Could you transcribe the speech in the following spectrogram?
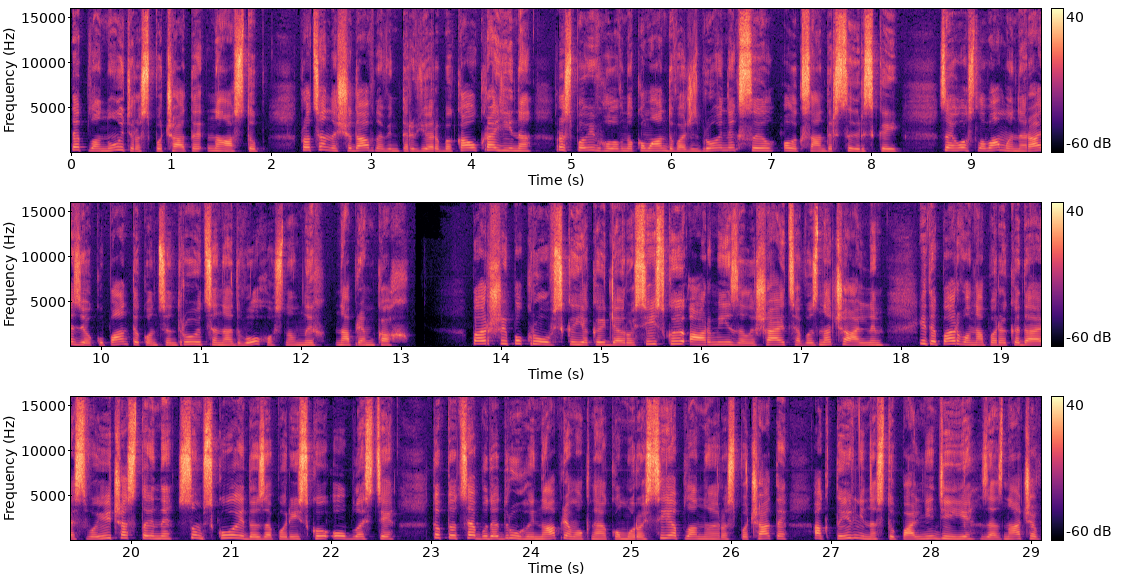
де планують розпочати наступ. Про це нещодавно в інтерв'ю РБК Україна розповів головнокомандувач збройних сил Олександр Сирський. За його словами, наразі окупанти концентруються на двох основних напрямках. Перший Покровський, який для російської армії залишається визначальним, і тепер вона перекидає свої частини з Сумської до Запорізької області. Тобто, це буде другий напрямок, на якому Росія планує розпочати активні наступальні дії, зазначив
